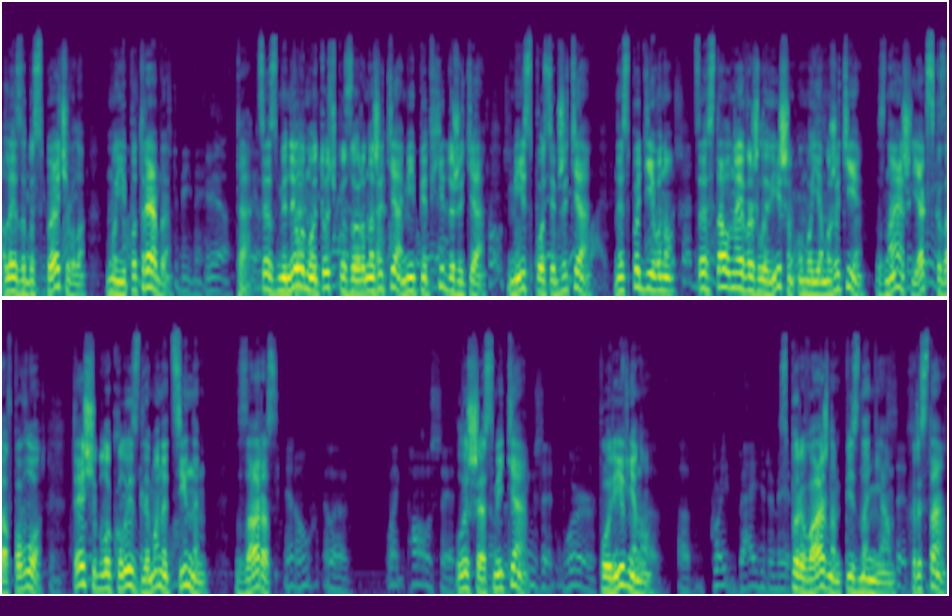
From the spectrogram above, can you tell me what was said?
але й забезпечувало мої потреби. Так. Це змінило Так. мою точку зору на Так. життя, мій підхід до життя, мій спосіб життя. Несподівано, це стало найважливішим у моєму житті. Знаєш, як сказав Павло, те, що було колись для мене цінним, зараз лише сміття порівняно з переважним пізнанням Христа.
